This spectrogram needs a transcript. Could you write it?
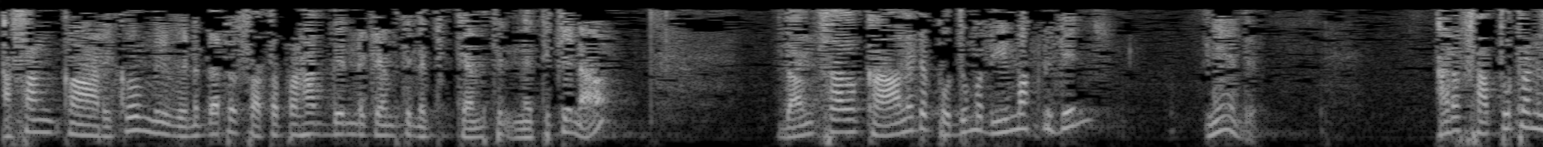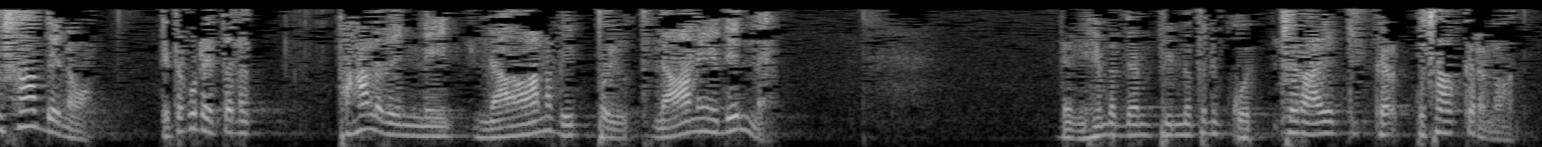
අසංකාරිකව මේ වෙනදට සත පහක් දෙන්න කැමති නැති කැමති නැති කෙනා දන්සල් කාලෙට පුදුම දීමක් දෙන්නේ නේද? අර සතුට නිසා දෙනවා. එතකොට එතන පහළ වෙන්නේ ඥාන විප්‍රයුත් ඥානය දෙන්නේ දැන් එහෙම දැන් පින්නතන කොච්චර අය කුසල් කරනවද?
